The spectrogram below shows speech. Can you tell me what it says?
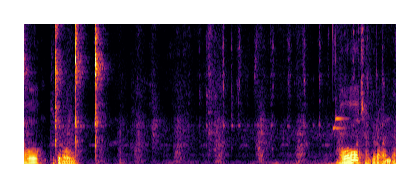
오 부드러워 오잘 돌아간다.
